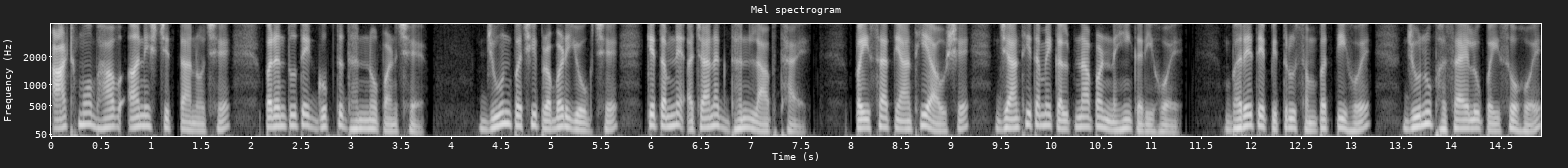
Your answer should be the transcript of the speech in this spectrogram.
આઠમો ભાવ અનિશ્ચિતતાનો છે, પરંતુ તે ગુપ્ત ધનનો પણ છે. જૂન પછી પ્રબળ યોગ છે કે તમને અચાનક ધન લાભ થાય. પૈસા ત્યાંથી આવશે, જ્યાંથી તમે કલ્પના પણ નહીં કરી હોય. ભરે તે પિતૃ સંપત્તિ હોય, જૂનું ફસાયેલું પૈસો હોય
